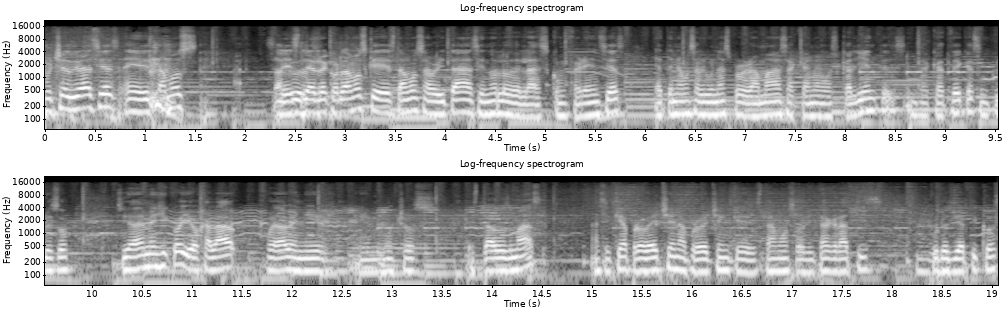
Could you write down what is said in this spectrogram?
Muchas gracias. Eh, estamos. Les, les recordamos que estamos ahorita haciendo lo de las conferencias. Ya tenemos algunas programadas acá en Aguascalientes, en Zacatecas, incluso Ciudad de México y ojalá pueda venir en muchos estados más. Así que aprovechen, aprovechen que estamos ahorita gratis, puros viáticos.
